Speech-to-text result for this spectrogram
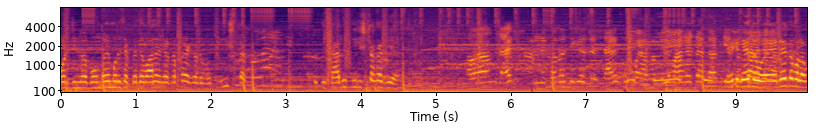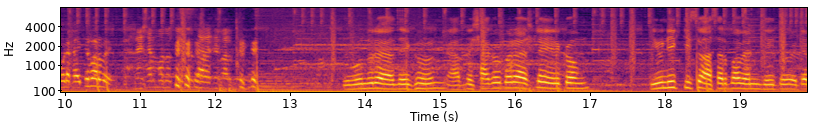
অরিজিনাল বোম্বাই মরিচ একটা দিয়ে বানাই একটা প্যাকেট দেবো তিরিশ টাকা। তো তুই খাবি তিরিশ টাকা দিয়ে? বন্ধুরা, দেখুন, আপনি সাগর করে আসলে এরকম ইউনিক কিছু আচার পাবেন, যেহেতু এটা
